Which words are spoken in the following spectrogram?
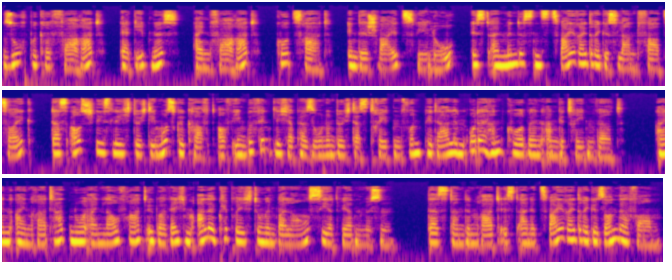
Suchbegriff Fahrrad, Ergebnis, ein Fahrrad, Kurzrad, in der Schweiz Velo, ist ein mindestens zweirädriges Landfahrzeug, das ausschließlich durch die Muskelkraft auf ihm befindlicher Personen durch das Treten von Pedalen oder Handkurbeln angetrieben wird. Ein Einrad hat nur ein Laufrad über welchem alle Kipprichtungen balanciert werden müssen. Das Tandemrad ist eine zweirädrige Sonderform,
